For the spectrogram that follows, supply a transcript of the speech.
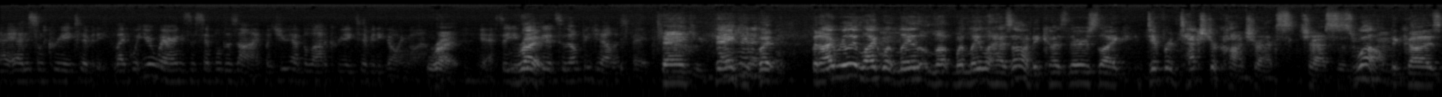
I added some creativity. Like what you're wearing is a simple design, but you have a lot of creativity going on. Right. Yeah, so you Right. did good, so don't be jealous, babe. Thank you, thank you. But but I really like what Layla what Layla has on because there's like different texture contrasts as well. Mm-hmm. Because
